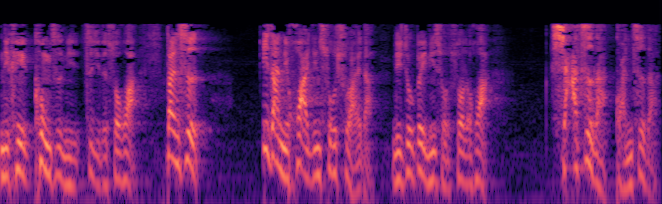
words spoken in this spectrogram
你可以控制你自己的说话。但是，一旦你话已经说出来的，你就被你所说的话辖制的、管制的。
